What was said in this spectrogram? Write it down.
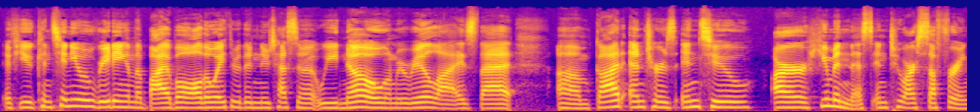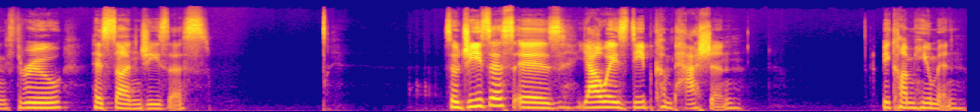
if you continue reading in the Bible all the way through the New Testament, we know and we realize that um, God enters into our humanness, into our suffering through his son, Jesus. So, Jesus is Yahweh's deep compassion become human.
